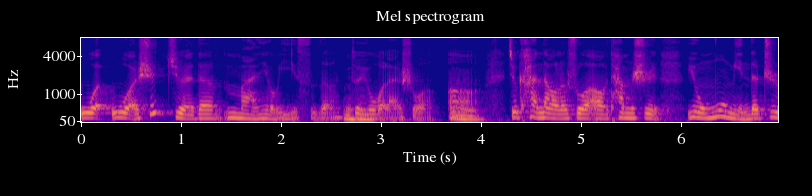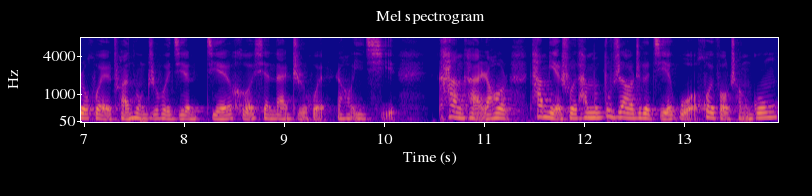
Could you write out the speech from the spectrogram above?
我我是觉得蛮有意思的，对于我来说，嗯，就看到了说哦，他们是用牧民的智慧、传统智慧结结合现代智慧，然后一起看看，然后他们也说他们不知道这个结果会否成功，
